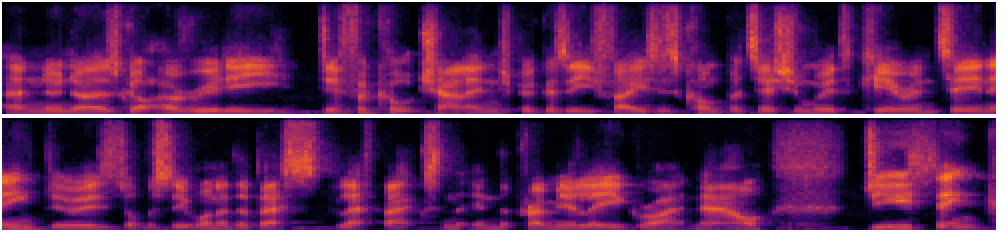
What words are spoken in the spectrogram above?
and Nuno has got a really difficult challenge because he faces competition with Kieran Tierney, who is obviously one of the best left backs in, in the Premier League right now. Do you think,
